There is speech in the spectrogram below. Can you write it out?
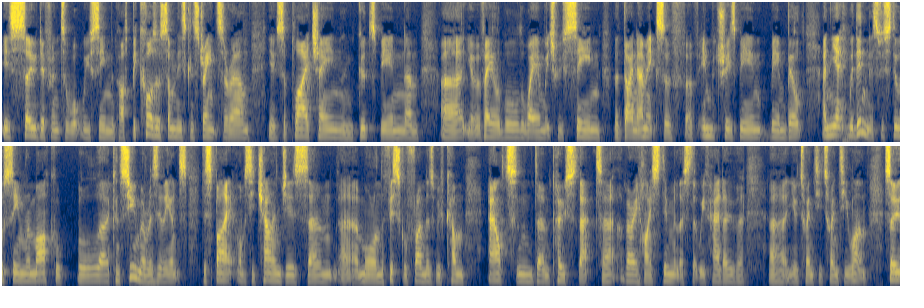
is so different to what we've seen in the past because of some of these constraints around you know, supply chain and goods being um, uh, you know, available, the way in which we've seen the dynamics of, of inventories being being built, and yet within this we've still seen remarkable uh, consumer resilience, despite obviously challenges um, uh, more on the fiscal front as we've come out and um, post that uh, very high stimulus that we've had over uh, you know 2021. So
